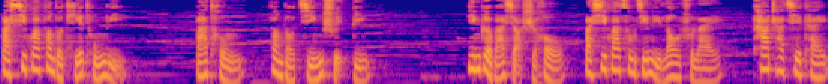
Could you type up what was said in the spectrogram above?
把西瓜放到铁桶里，把桶放到井水冰。冰个把小时后把西瓜从井里捞出来，咔嚓切开，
